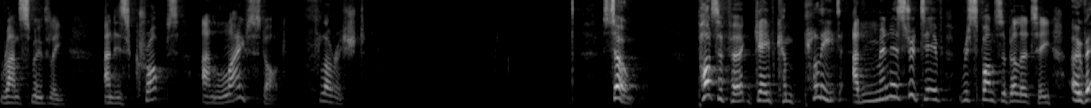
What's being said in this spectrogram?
ran smoothly, and his crops and livestock flourished. So, Potiphar gave complete administrative responsibility over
